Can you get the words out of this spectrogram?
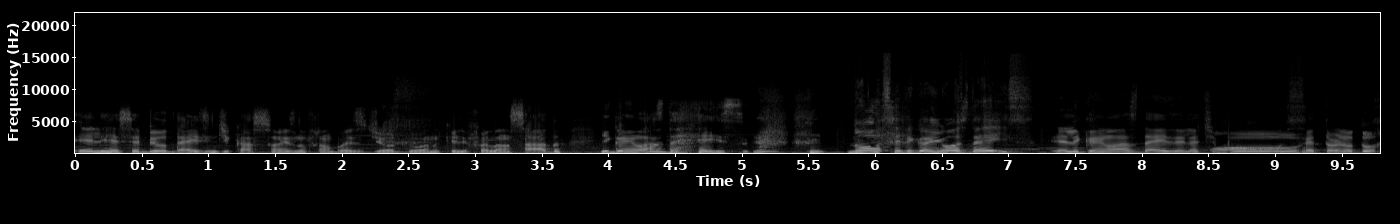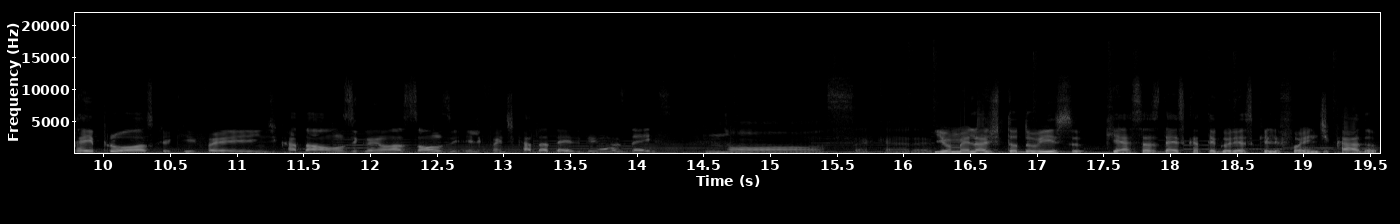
ele recebeu 10 indicações no Framboesa de Ouro do ano que ele foi lançado e ganhou as 10. Nossa, ele ganhou as 10? Ele ganhou as 10, ele é tipo o Nossa. retorno do rei pro Oscar, que foi indicado a 11 e ganhou as 11, ele foi indicado a 10 e ganhou as 10. Nossa, cara. E o melhor de tudo isso, que essas 10 categorias que ele foi indicado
